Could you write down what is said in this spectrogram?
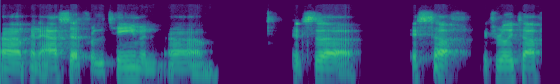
um, an asset for the team. And um, it's uh, it's tough. It's really tough.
